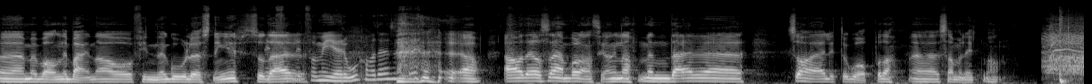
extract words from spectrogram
eh, med ballen i beina og finner gode løsninger. Så Litt, det er litt for mye ro av og til, syns jeg. ja, ja, det er også en balansegang, da. Men der eh, så har jeg litt å gå på, da, eh, sammenlignet med han.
